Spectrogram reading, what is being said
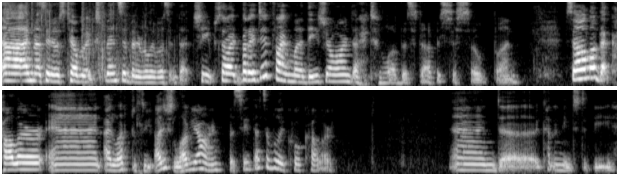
Uh, I'm not saying it was terribly expensive, but it really wasn't that cheap. So, I, but I did find one of these yarns, and I do love this stuff. It's just so fun. So I love that color, and I love to, I just love yarn. But see, that's a really cool color, and uh, kind of needs to be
